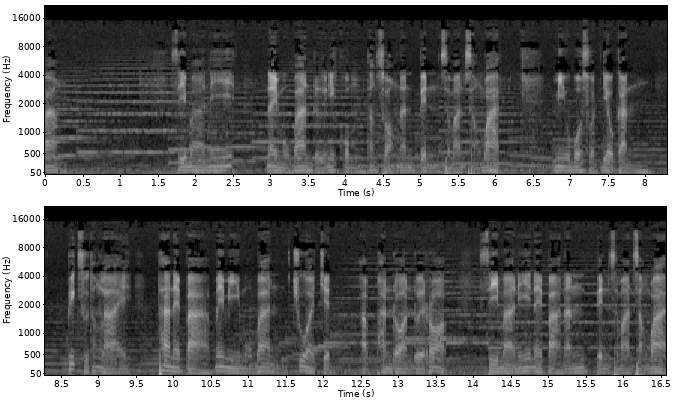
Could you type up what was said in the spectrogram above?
บ้าง สีมานี้ในหมู่บ้านหรือนิคมทั้งสองนั้นเป็นสมานสังวาสมีอุโบสถเดียวกัน ภิกษุทั้งหลาย ถ้าในป่าไม่มีหมู่บ้านชั่วเจ็ดอับพันดรโดยรอบ สีมานี้ในป่านั้นเป็นสมานสังวาส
